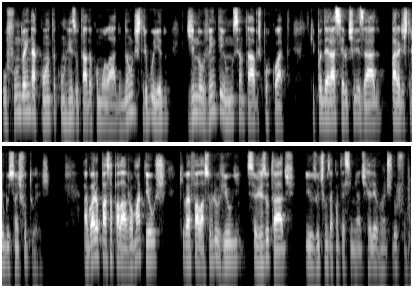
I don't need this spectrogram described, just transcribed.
o fundo ainda conta com um resultado acumulado não distribuído de 91 centavos por cota, que poderá ser utilizado para distribuições futuras. Agora eu passo a palavra ao Matheus, que vai falar sobre o VILG, seus resultados e os últimos acontecimentos relevantes do fundo.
